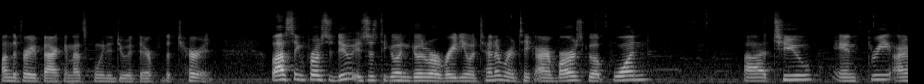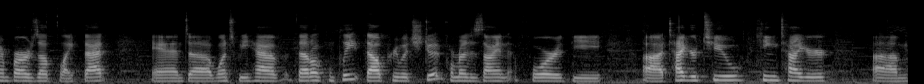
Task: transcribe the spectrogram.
on the very back, and that's going to do it there for the turret. Last thing for us to do is just to go ahead and go to our radio antenna. We're going to take iron bars, go up one, uh, two, and three iron bars up like that. And uh, once we have that all complete, that'll pretty much do it for my design for the uh, Tiger 2, King Tiger, um,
